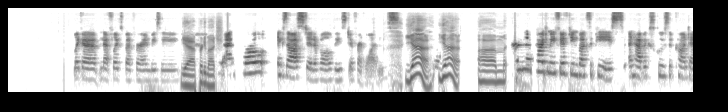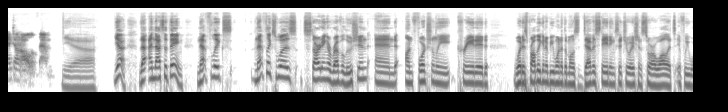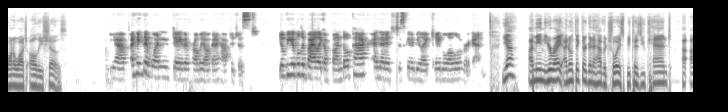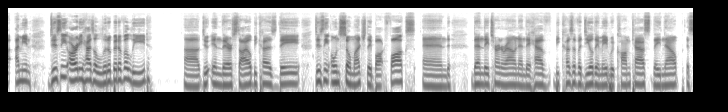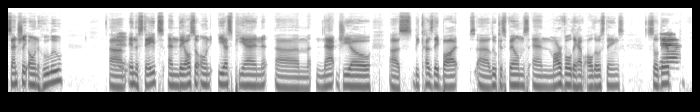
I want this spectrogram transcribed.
Like a Netflix but for NBC. Yeah, pretty much. I'm so exhausted of all of these different ones. Yeah, yeah. Um They're gonna charge me fifteen bucks a piece and have exclusive content on all of them. Yeah. Yeah, that and that's the thing. Netflix Netflix was starting a revolution and unfortunately created what is probably going to be one of the most devastating situations to our wallets if we want to watch all these shows. Yeah, I think that one day they're probably all going to have to just you'll be able to buy like a bundle pack and then it's just going to be like cable all over again. Yeah, I mean, you're right. I don't think they're going to have a choice because you can't. I, I, I, mean, Disney already has a little bit of a lead uh, do in their style because they Disney owns so much. They bought Fox and then they turn around and they have because of a deal they made with Comcast, they now essentially own Hulu um, in the states, and they also own ESPN, um, Nat Geo, uh, because they bought uh, Lucasfilms and Marvel. They have all those things, so Yeah, they're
